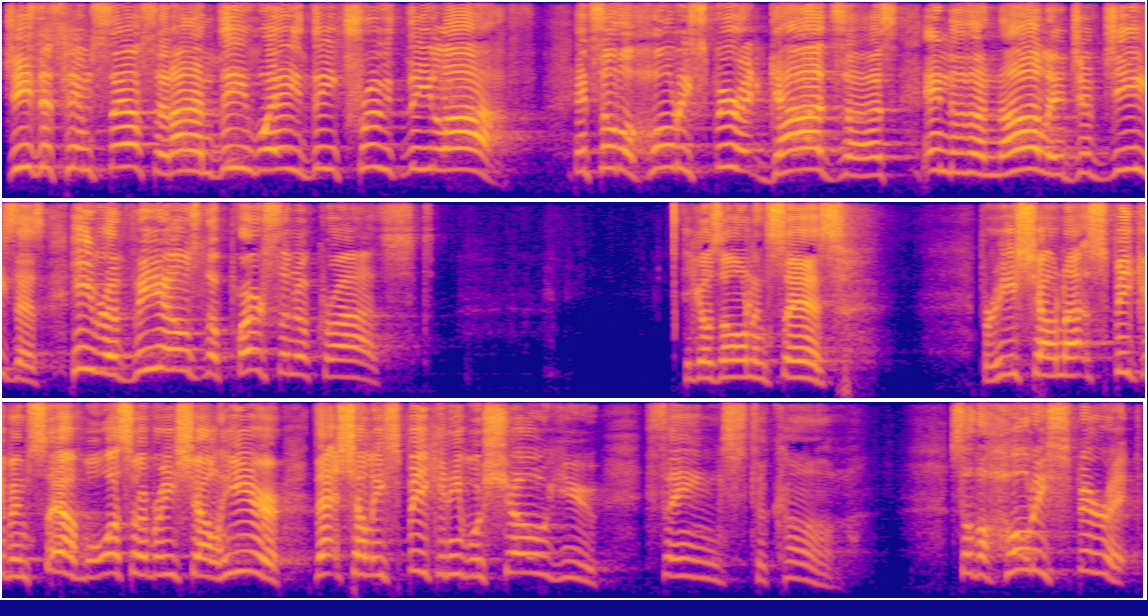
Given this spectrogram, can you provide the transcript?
Jesus himself said, I am the way, the truth, the life. And so the Holy Spirit guides us into the knowledge of Jesus. He reveals the person of Christ. He goes on and says, For he shall not speak of himself, but whatsoever he shall hear, that shall he speak, and he will show you things to come. So the Holy Spirit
